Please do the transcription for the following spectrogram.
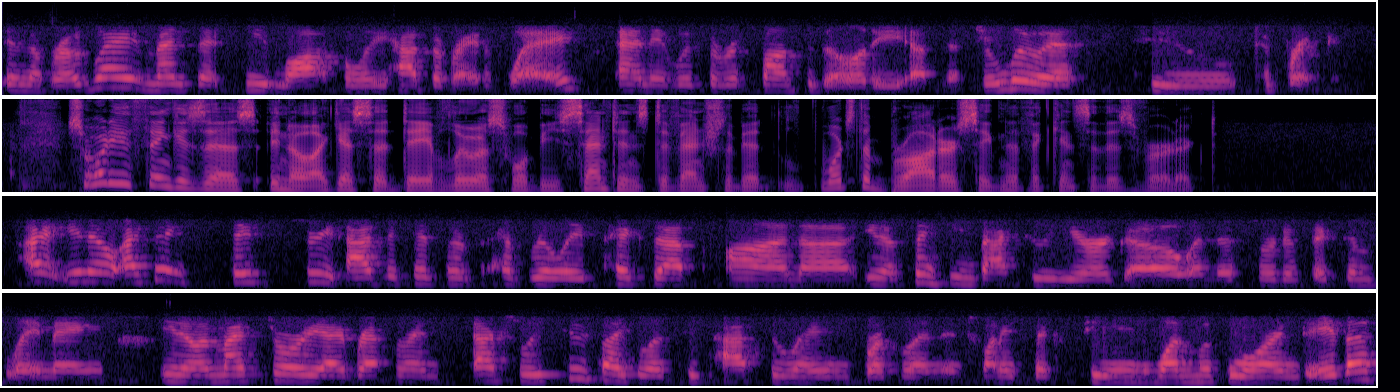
in the roadway meant that he lawfully had the right of way, and it was the responsibility of Mr. Lewis to to brake. So, what do you think is this? You know, I guess that Dave Lewis will be sentenced eventually, but what's the broader significance of this verdict? I, you know, I think Safe Street advocates have, have really picked up on, uh, you know, thinking back to a year ago and this sort of victim blaming. You know, in my story, I referenced actually two cyclists who passed away in Brooklyn in 2016. One was Lauren Davis,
